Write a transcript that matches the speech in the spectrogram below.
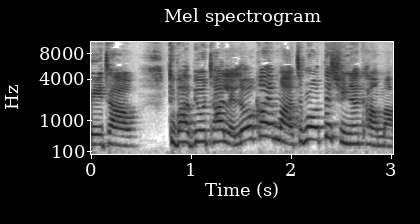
ပေးထားဘူးသူဘာပြောထားလဲလောကမှာကျမတို့တက်ရှင်တဲ့ခါမှာ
